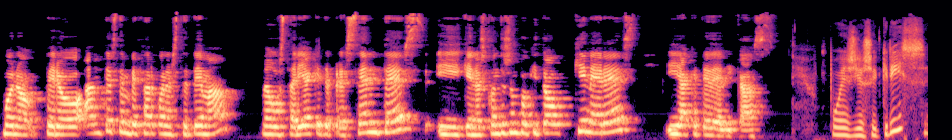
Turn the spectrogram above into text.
Bueno, pero antes de empezar con este tema, me gustaría que te presentes y que nos cuentes un poquito quién eres y a qué te dedicas. Pues yo soy Cris,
